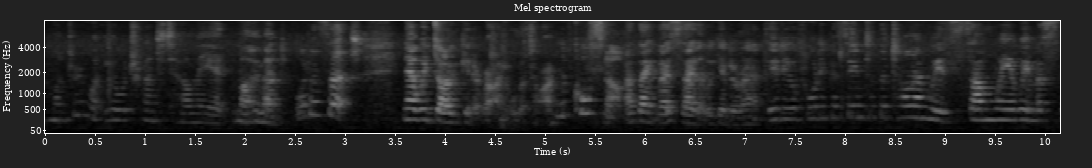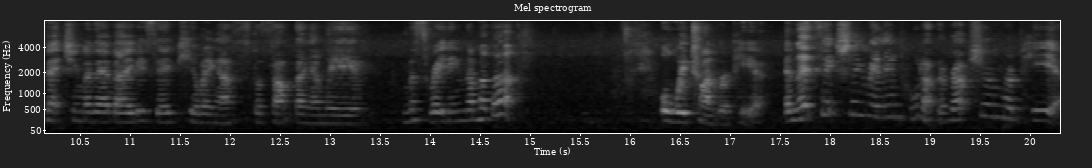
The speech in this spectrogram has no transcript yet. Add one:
I'm wondering what you're trying to tell me at the moment. What is it? Now, we don't get it right all the time. Of course not. I think they say that we get it around 30 or 40% of the time. We're somewhere we're mismatching with our babies. They're cueing us for something and we're misreading them a bit. Or we're trying to repair. And that's actually really important. The rupture and repair,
